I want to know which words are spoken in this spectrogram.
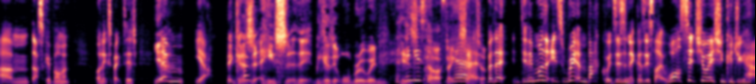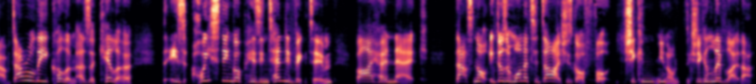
Um, that's a good moment. Unexpected. Yeah. Um, yeah. Because he's because it will ruin his thing is, though, perfect yeah, setup. but the, the, must- it's written backwards, isn't it? Because it's like, what situation could you have? Daryl Lee Cullum as a killer is hoisting up his intended victim by her neck. That's not. He doesn't want her to die. She's got a foot. She can, you know, she can live like that.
